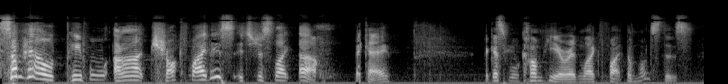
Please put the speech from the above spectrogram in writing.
somehow people aren't shocked by this. It's just like, oh, okay. I guess we'll come here and like fight the monsters.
